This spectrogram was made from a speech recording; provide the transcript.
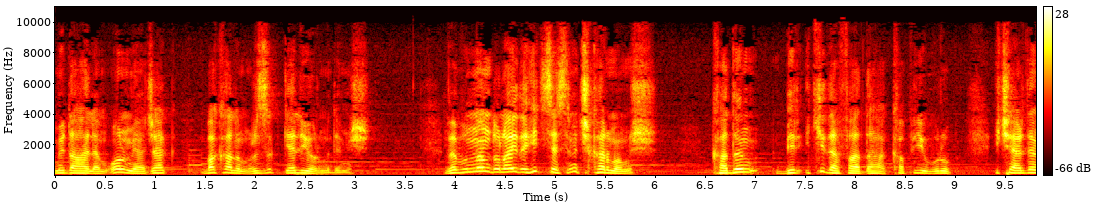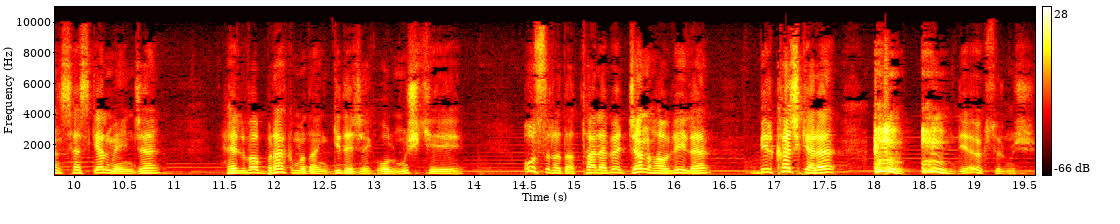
müdahalem olmayacak, bakalım rızık geliyor mu demiş. Ve bundan dolayı da hiç sesini çıkarmamış. Kadın bir iki defa daha kapıyı vurup içeriden ses gelmeyince helva bırakmadan gidecek olmuş ki o sırada talebe can havliyle birkaç kere diye öksürmüş.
